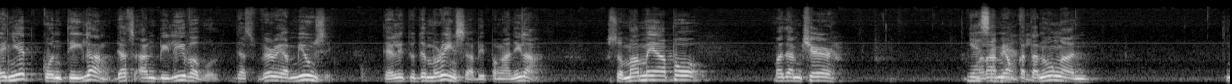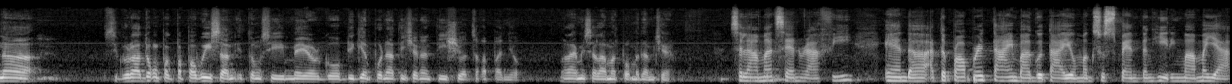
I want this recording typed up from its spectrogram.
and yet konti lang. That's unbelievable. That's very amusing. Tell it to the Marines, sabi pa nga nila. So mamaya po, Madam Chair, Yes, marami akong katanungan na sigurado kong pagpapawisan itong si Mayor Go. Bigyan po natin siya ng tissue at saka panyo. Maraming salamat po, Madam Chair. Salamat, Sen. Rafi. And uh, at the proper time, bago tayo mag-suspend ng hearing mamaya,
